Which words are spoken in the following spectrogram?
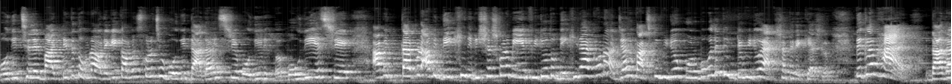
বৌদির ছেলের বার্থডেতে তোমরা অনেকেই কমেন্টস করেছ, বৌদির দাদা এসছে, বৌদির, বৌদি এসছে। আমি তারপর আমি দেখিনি, বিশ্বাস করে মেয়ের ভিডিও তো দেখি না এখন। আর যাই হোক, আজকে ভিডিও করব বলে তিনটে ভিডিও একসাথে রেখে আসলাম। দেখলাম হ্যাঁ দাদা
